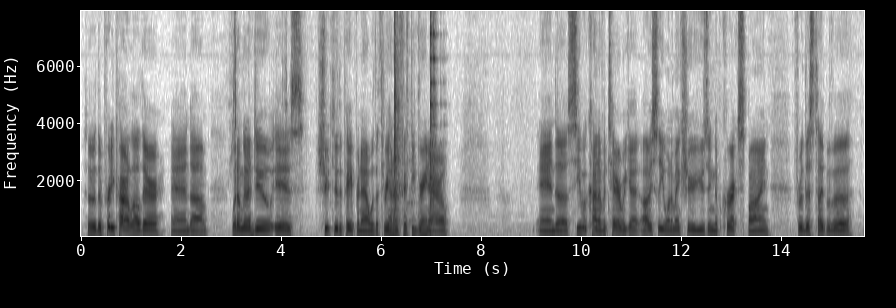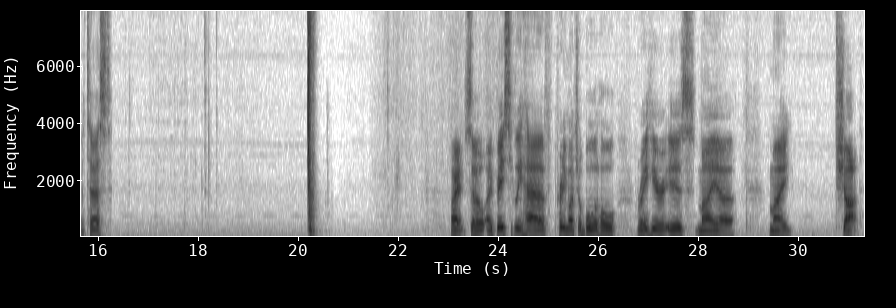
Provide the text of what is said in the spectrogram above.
So they're pretty parallel there and um, what I'm going to do is shoot through the paper now with a 350 grain arrow and uh, see what kind of a tear we get. Obviously you want to make sure you're using the correct spine for this type of a, a test. Alright, so I basically have pretty much a bullet hole. Right here is my uh, my shot.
